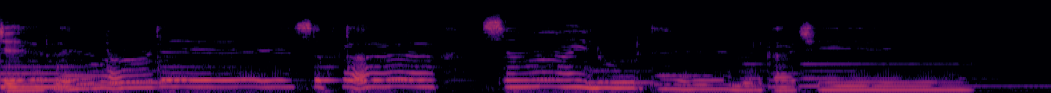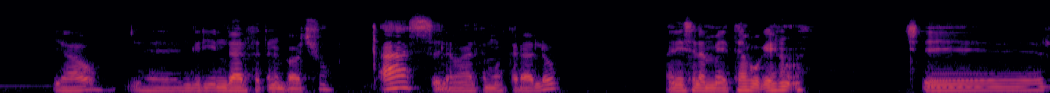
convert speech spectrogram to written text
ጭር ባለ ስፍራ ሳይኖር ተመልካች ያው እንግዲህ እንዳልፈጥንባችሁ ቃስ ለማለት እሞክራለሁ። እኔ ስለማይታወቀኝ ነው። ጭር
